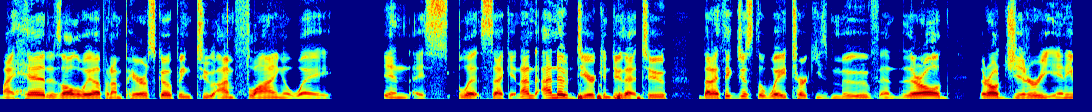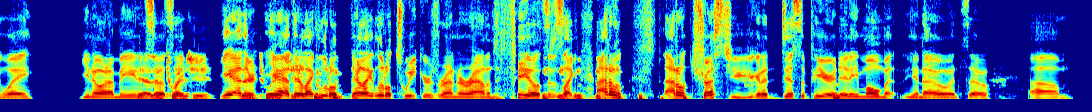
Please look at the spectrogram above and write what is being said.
my head is all the way up and I'm periscoping to I'm flying away in a split second. And I, I know deer can do that too, but I think just the way turkeys move and they're all they're all jittery anyway. You know what I mean? Yeah, so they're twitchy. Like, yeah, they're, they're yeah, they're like little they're like little tweakers running around in the fields. It's like I don't I don't trust you. You're gonna disappear at any moment, you know. And so, um,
